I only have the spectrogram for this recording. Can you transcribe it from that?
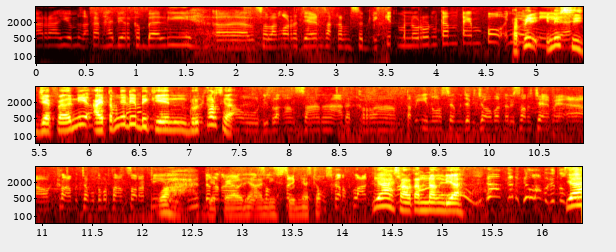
Kak Rahyum akan hadir kembali. Uh, Selangor Giants akan sedikit menurunkan temponya Tapi nih ini ya. si JPL ini itemnya dia bikin brute force nggak? Di belakang sana ada Kram, tapi Inos yang menjadi jawaban dari seorang CML. Kram mencoba untuk bertahan seorang diri. Wah, Dengan JPL-nya anjing stunnya, Cok. Ya, salah tendang dia. Ya,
